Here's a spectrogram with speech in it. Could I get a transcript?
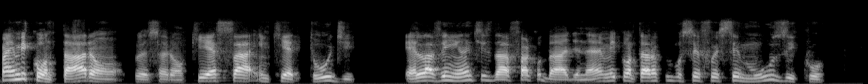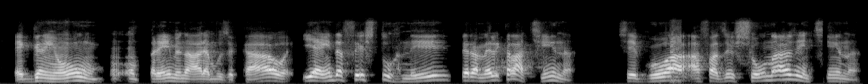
Mas me contaram, professor, que essa inquietude ela vem antes da faculdade, né? Me contaram que você foi ser músico, é, ganhou um, um, prêmio na área musical e ainda fez turnê pela América Latina. Chegou a, a fazer show na Argentina.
